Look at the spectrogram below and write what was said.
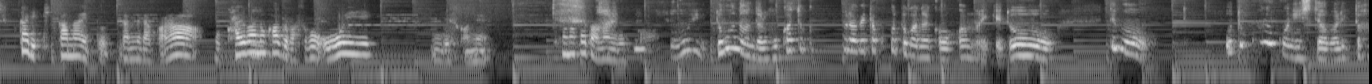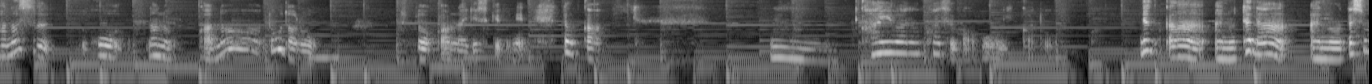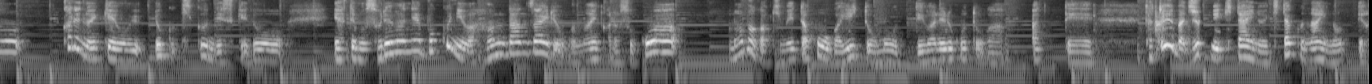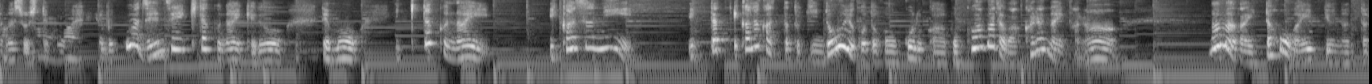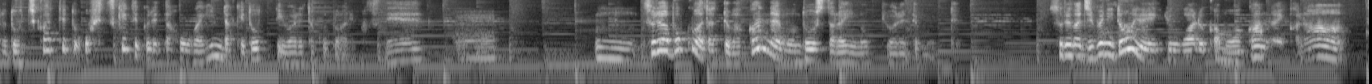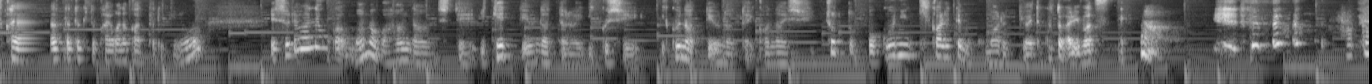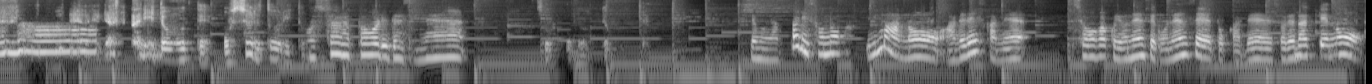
しっかり聞かないとダメだから会話の数がすごい多いんですかね。そんなことはないですか？どうなんだろう。他と比べたことがないかわかんないけどでも男の子にしては割と話す方なのかな？どうだろうとわかんないですけどね。なんかうん会話の数が多いかどうかなんかあのただあの私も彼の意見をよく聞くんですけどいやでもそれはね僕には判断材料がないからそこはママが決めた方がいいと思うって言われることがあって例えば塾行きたいの行きたくないのって話をしても僕は全然行きたくないけどでも行きたくない行かずに行った行かなかった時にどういうことが起こるか僕はまだわからないからママが行った方がいいっていうんだったらどっちかっていうと押し付けてくれた方がいいんだけどって言われたことありますね。うん、それは僕はだって分かんないもんどうしたらいいのって言われてもって。それが自分にどういう影響があるかも分かんないから通った時と通わなかった時のえそれはなんかママが判断して行けって言うんだったら行くし行くなって言うんだったら行かないしちょっと僕に聞かれても困るって言われたことありますね。確かにと思っておっしゃる通りとおっしゃる通りですね。そう思って思ってでもやっぱりその今のあれですかね小学4年生5年生とかでそれだけの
